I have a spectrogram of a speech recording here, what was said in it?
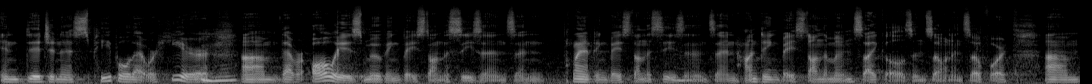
indigenous people that were here um, that were always moving based on the seasons and planting based on the seasons and hunting based on the moon cycles and so on and so forth. Um,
